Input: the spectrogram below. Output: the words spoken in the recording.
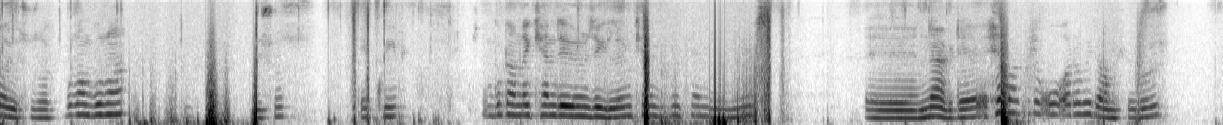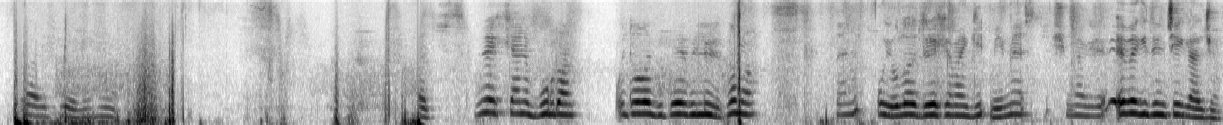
Koyuyorsunuz bak. Buradan buna koyuyorsunuz. Equip. Şimdi buradan da kendi evimize gidelim. Kendi kendi evimiz. Ee, nerede? Hem arkadaşlar o arabayı da almış oluruz. Gayet iyi olur. Evet. Direkt yani buradan o yola gidebiliriz ama ben o yola direkt hemen gitmeyeyim. Şimdi arkadaşlar eve gidince geleceğim.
